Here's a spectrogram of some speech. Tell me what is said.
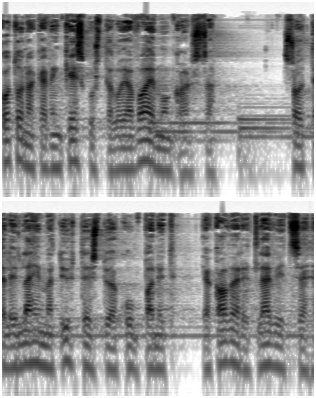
Kotona kävin keskusteluja vaimon kanssa. Soittelin lähimmät yhteistyökumppanit ja kaverit lävitse,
